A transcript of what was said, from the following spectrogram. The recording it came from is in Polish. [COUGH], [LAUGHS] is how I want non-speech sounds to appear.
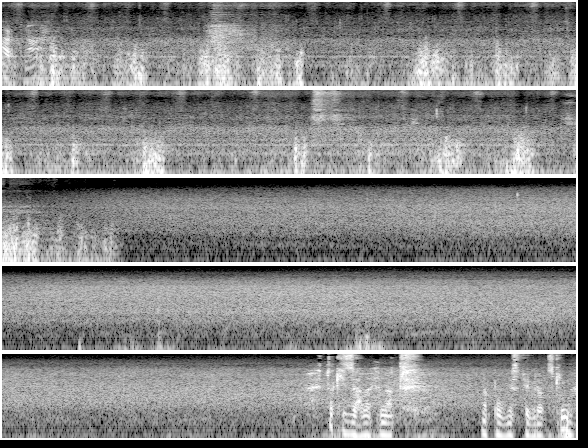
że dojeżdżam do Nowego Taki zalew nad, na Półwyspie Grodzkim.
